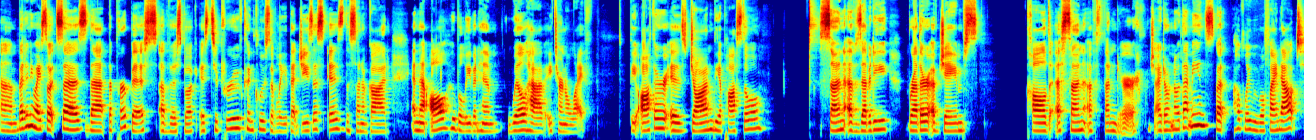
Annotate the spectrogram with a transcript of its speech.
Um, but anyway, so it says that the purpose of this book is to prove conclusively that Jesus is the Son of God and that all who believe in him will have eternal life. The author is John the Apostle, son of Zebedee, brother of James, called a son of thunder, which I don't know what that means, but hopefully we will find out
